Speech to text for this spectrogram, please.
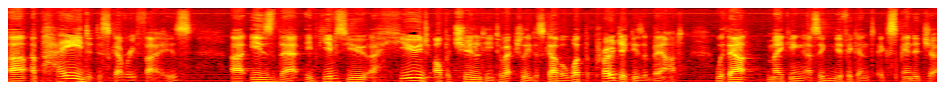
uh, a paid discovery phase uh, is that it gives you a huge opportunity to actually discover what the project is about without making a significant expenditure.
